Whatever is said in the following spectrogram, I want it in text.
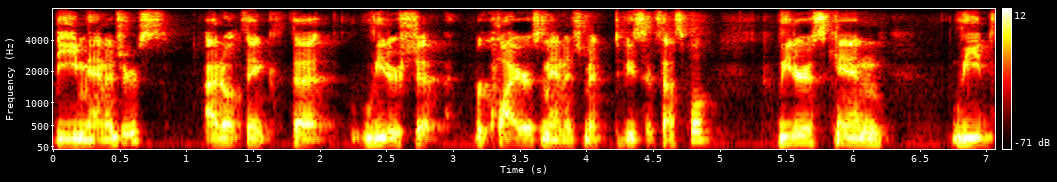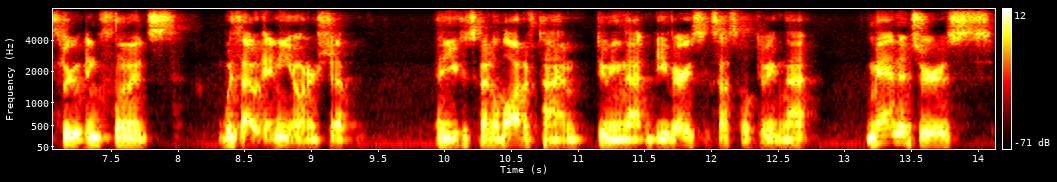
be managers. I don't think that leadership requires management to be successful. Leaders can lead through influence without any ownership. And you can spend a lot of time doing that and be very successful doing that. Managers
